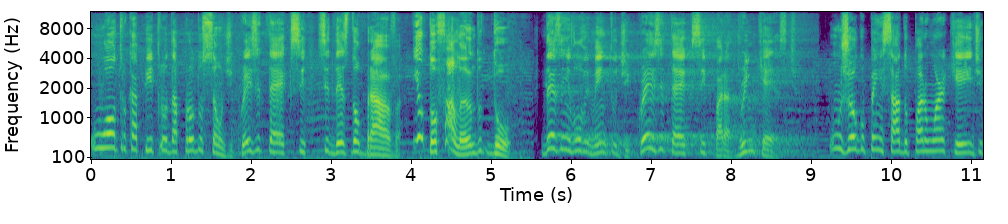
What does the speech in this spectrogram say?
Um outro capítulo da produção de Crazy Taxi se desdobrava. E eu tô falando do desenvolvimento de Crazy Taxi para Dreamcast. Um jogo pensado para um arcade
